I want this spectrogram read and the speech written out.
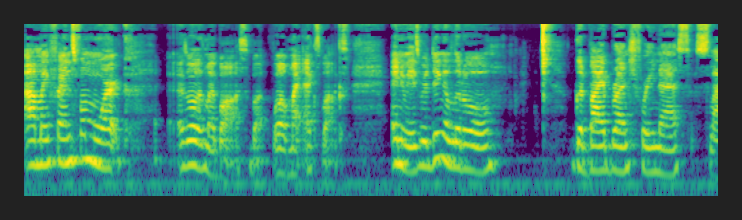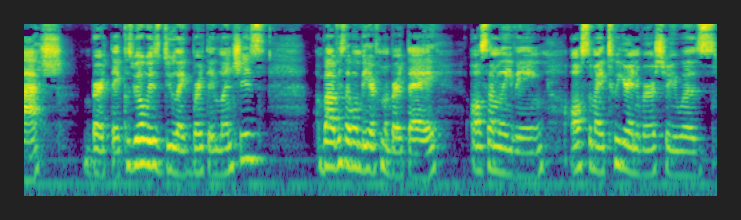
uh, my friends from work, as well as my boss, but well, my ex-boss. Anyways, we're doing a little goodbye brunch for Ines slash birthday because we always do like birthday lunches. But obviously I won't be here for my birthday. Also, I'm leaving. Also, my two-year anniversary was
